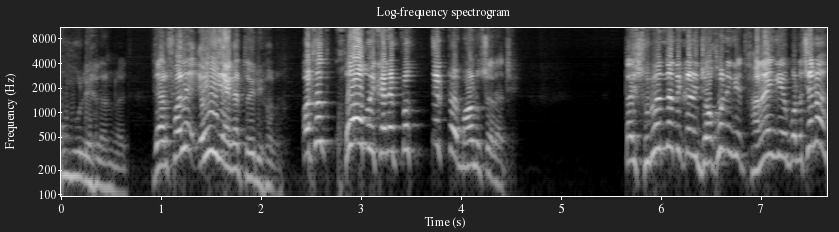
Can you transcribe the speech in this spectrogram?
অঙ্গুলি হেলন যার ফলে এই জায়গা তৈরি হলো। অর্থাৎ ক্ষোভ এখানে প্রত্যেকটা মানুষের আছে। তাই শুভেন্দু অধিকারী যখনই গিয়ে থানায় গিয়ে বলেছে না,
